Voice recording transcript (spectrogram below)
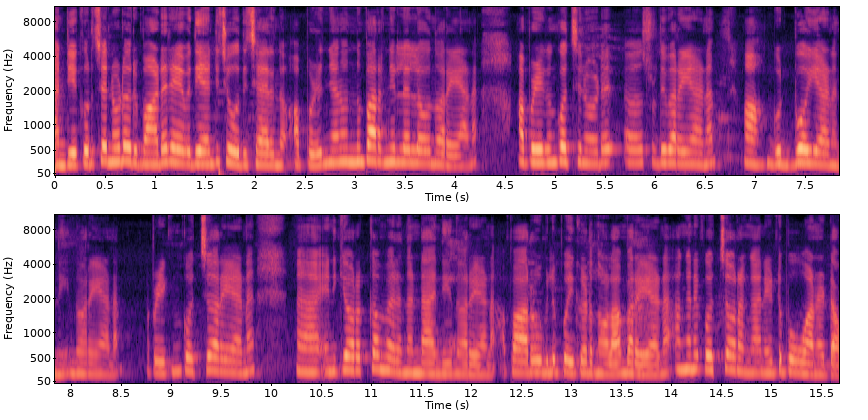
ആന്റിയെക്കുറിച്ച് എന്നോട് ഒരുപാട് രേവതി ആന്റി ചോദിച്ചായിരുന്നു. അപ്പോഴും ഞാൻ ഒന്നും പറഞ്ഞില്ലല്ലോ എന്ന് പറയാണ്. അപ്പോഴേക്കും കൊച്ചിനോട് ശ്രുതി പറയാണ് ആ ഗുഡ് ബോയ് ആണ് നീ എന്ന് പറയാണ്. അപ്പോഴേക്കും കൊച്ചു പറയാണ് എനിക്ക് ഉറക്കം വരുന്നുണ്ട് ആന്റി എന്ന് പറയാണ്. അപ്പോൾ ആ റൂമിൽ പോയി കിടന്നോളാൻ പറയാണ്. അങ്ങനെ കൊച്ചു ഉറങ്ങാനായിട്ട് പോവാണ് കേട്ടോ.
